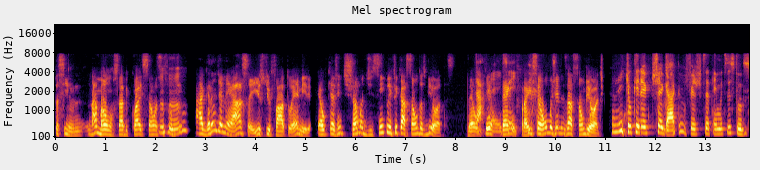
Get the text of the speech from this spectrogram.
assim, na mão, sabe? Quais são essas Uhum. A grande ameaça, e isso de fato é, Miriam, é o que a gente chama de simplificação das biotas. Né? Tá, o termo é técnico para isso é homogeneização biótica. Aí que eu queria chegar, que eu vejo que você tem muitos estudos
